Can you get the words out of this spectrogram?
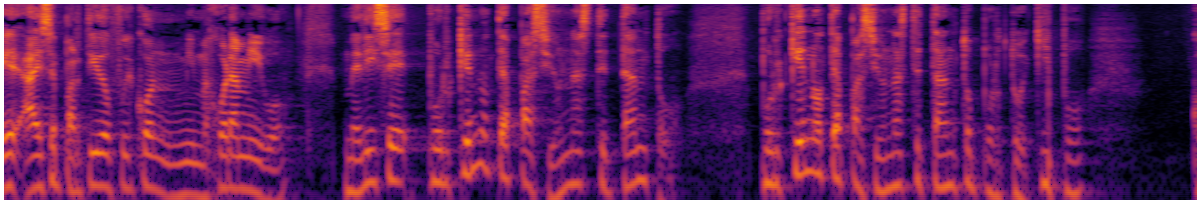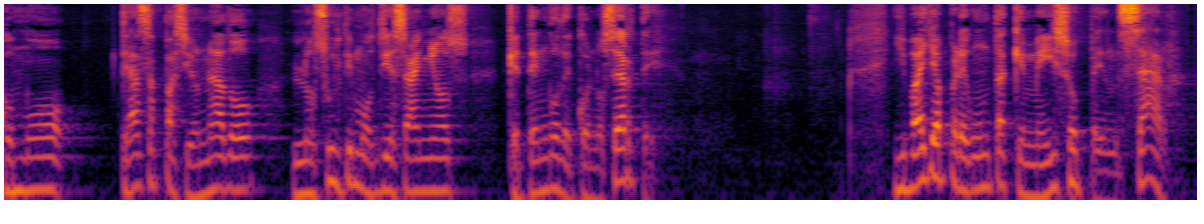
eh, a ese partido fui con mi mejor amigo, me dice, ¿por qué no te apasionaste tanto? ¿Por qué no te apasionaste tanto por tu equipo como has apasionado los últimos 10 años que tengo de conocerte? Y vaya pregunta que me hizo pensar.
